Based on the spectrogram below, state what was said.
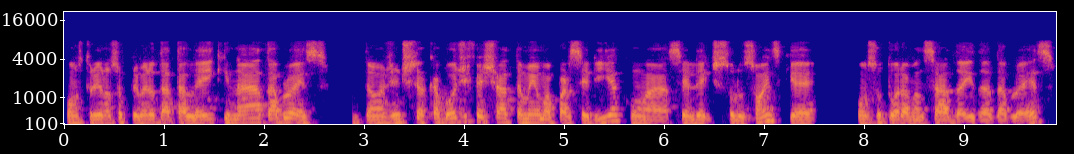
construir nosso primeiro data lake na AWS. Então, a gente acabou de fechar também uma parceria com a Select Soluções, que é consultora avançada aí da AWS,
